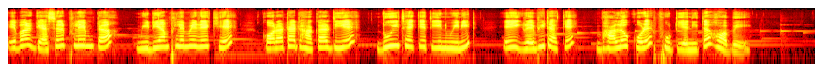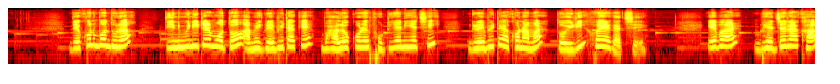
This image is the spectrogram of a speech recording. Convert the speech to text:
এবার গ্যাসের ফ্লেমটা মিডিয়াম ফ্লেমে রেখে কড়াটা ঢাকা দিয়ে দুই থেকে তিন মিনিট এই গ্রেভিটাকে ভালো করে ফুটিয়ে নিতে হবে। দেখুন বন্ধুরা, তিন মিনিটের মতো আমি গ্রেভিটাকে ভালো করে ফুটিয়ে নিয়েছি। গ্রেভিটা এখন আমার তৈরি হয়ে গেছে। এবার ভেজে রাখা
